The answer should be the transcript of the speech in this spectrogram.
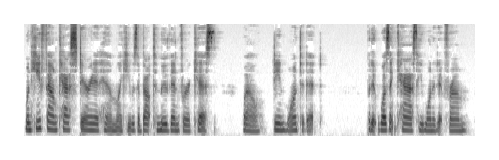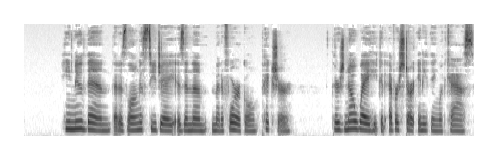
When he found Cass staring at him like he was about to move in for a kiss, well, Dean wanted it. But it wasn't Cass he wanted it from. He knew then that as long as CJ is in the metaphorical picture, there's no way he could ever start anything with Cass.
